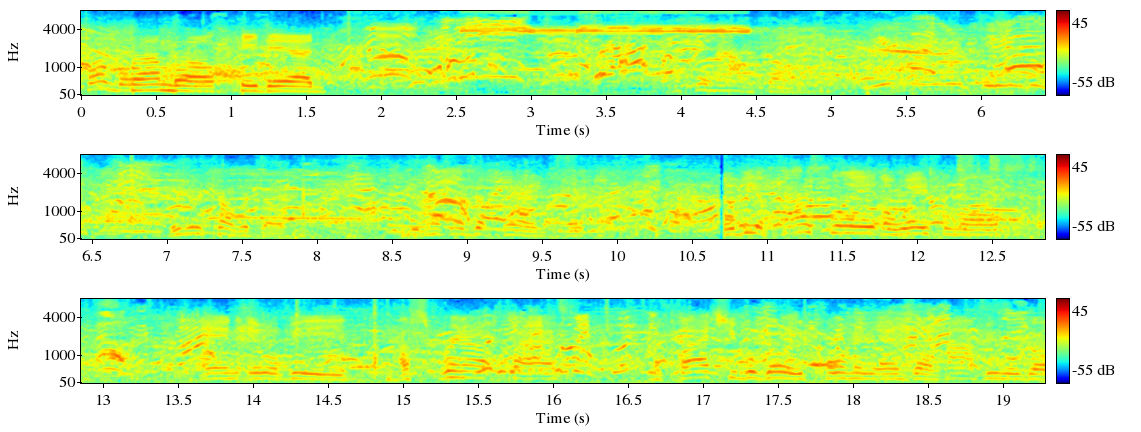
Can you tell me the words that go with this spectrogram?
fumble. Fumble, he did. We recovered though. That's a good play by Aircraft. It'll be a pass play away from us, and it will be a sprint out pass. McClatchy will go to the corner of the end zone. Hoppy will go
